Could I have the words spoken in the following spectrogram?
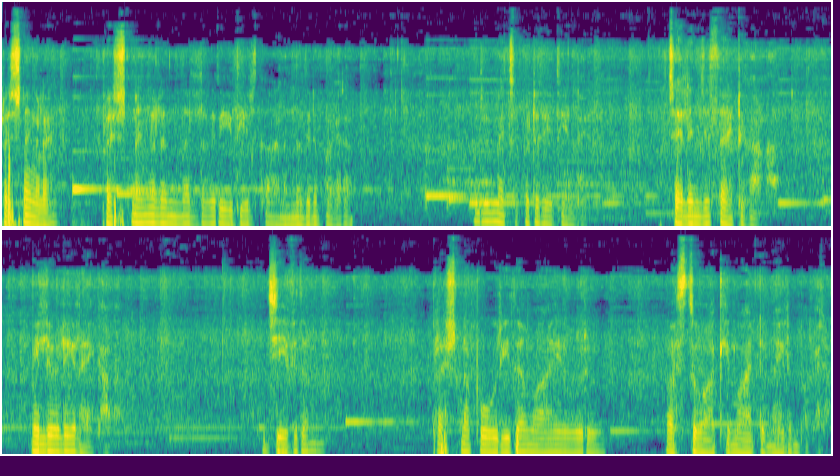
പ്രശ്നങ്ങളെ പ്രശ്നങ്ങൾ എന്നുള്ള രീതിയിൽ കാണുന്നതിന് പകരം ഒരു മെച്ചപ്പെട്ട രീതിയുണ്ട്. ചലഞ്ചസ് ആയിട്ട് കാണാം. വെല്ലുവിളികളായി കാണാം. ജീവിതം പ്രശ്നപൂരിതമായ ഒരു വസ്തുവാക്കി മാറ്റുന്നതിലും പകരം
